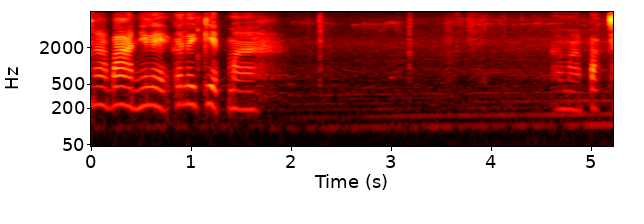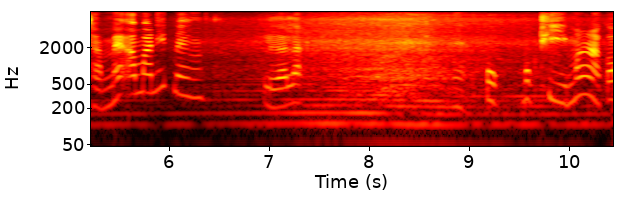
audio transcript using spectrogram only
หน้าบ้านนี่แหละก็เลยเก็บมา เอามาปักชำแม่เอามานิดนึง เหลือละเนี่ยปลูกปลูกถี่มากก็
